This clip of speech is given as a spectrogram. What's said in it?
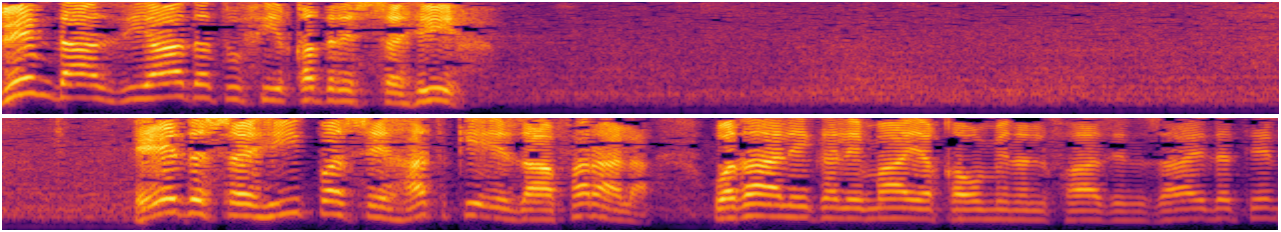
دویم دا زیادت فی قدر الصحیح اے د صحیح په صحت کې اضافه رااله وذالک لما یقو من الفاظ زائدتن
